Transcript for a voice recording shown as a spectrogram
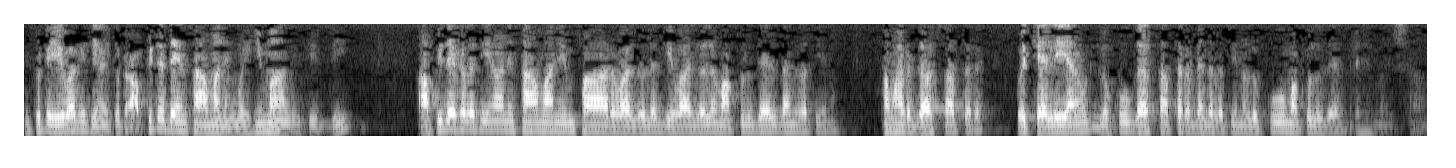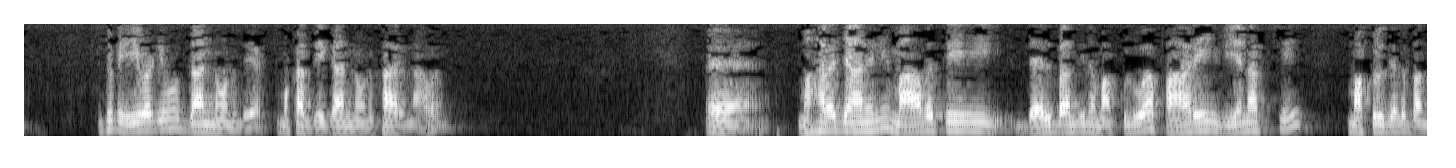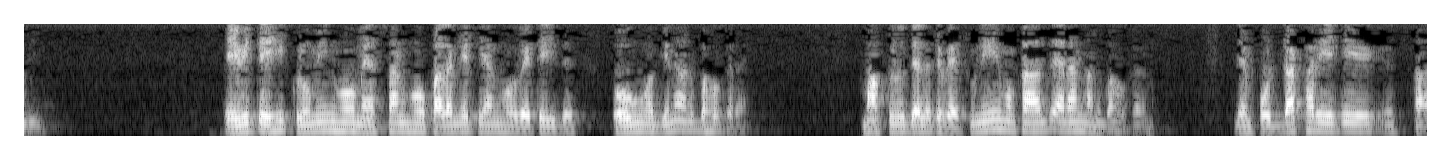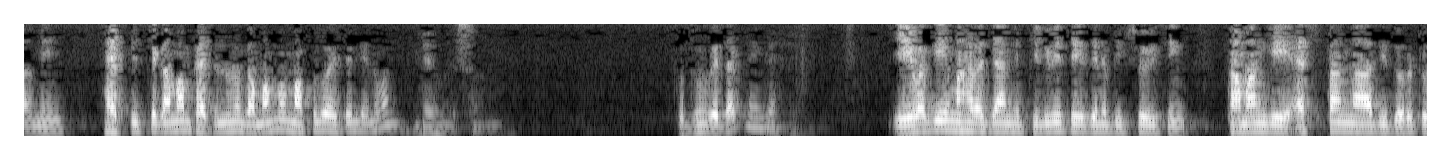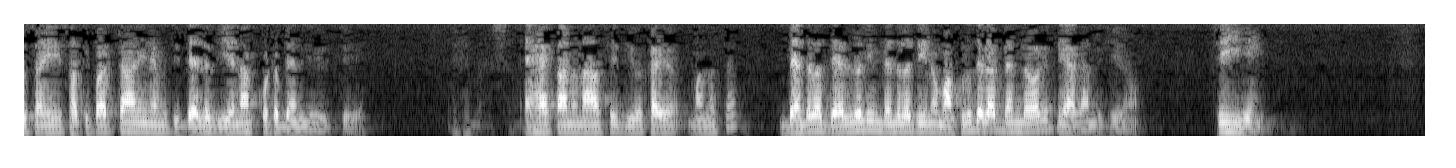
ඒකට ඒ වගේ තියෙනවා. ඒකට අපිට දැන් සාමාන්‍යයෙන් ওই හිමාලය සිද්ධි අපි දැකලා තියෙනවානේ සාමාන්‍යයෙන් පාරවල් වල, ගෙවල් වල මකුළු දැල් බැඳලා තියෙනවා. සමහර ගස් අතර ওই කැලේ යනකොට ලොකු ගස් අතර බැඳලා තියෙන ලොකු මකුළු දැල්. එහෙමයි සාම. ඒකට ඒ වගේම ගන්න ඕන දෙයක්. මොකක්ද ඒ ගන්න ඕන කාරණාව? මහරජාණෙනි මාවතේ දැල් බඳින මකුළුවා පාරේ වියනක්සේ මකුළු දැල බඳියි. ඒ විට එහි කෘමීන් හෝ මැස්සන් හෝ පළඟැටියන් හෝ වැටෙයිද ඔවුන්ව ගැන අනුභව කරයි. මකුළු දැලට වැටුනේ මොකಾದ අරන් අනුභව කරනවා. දැන් පොඩ්ඩක් හරි ඒකේ මේ හැප්පිච්ච ගමන් පැටලුණ ගමන්ම මකුළුව එතෙන්ට එනවනේ. එහෙමයි. පුදුම වෙදක් නේද? ඒ වගේ මහරජාණන් පිළිවෙතේ දෙන භික්ෂුව විසින් තමන්ගේ ඇස්පන් ආදී දොරටු සහි සතිපට්ඨානෙ නැමැති දැල වියනක් කොට බැඳිය යුත්තේ. ඇහැ කන නාසය දිවකය මනස බැඳලා දැල් වලින් බැඳලා තියෙන මකුළු දැලක් බැඳා වගේ තියාගන්න කියනවා. සිහියෙන්.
